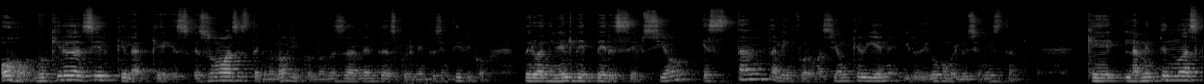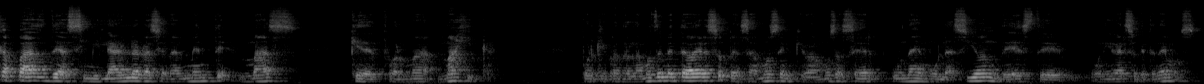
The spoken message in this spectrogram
Ojo, no quiero decir que, la, que esos son avances tecnológicos, no necesariamente descubrimiento científico, pero a nivel de percepción es tanta la información que viene, y lo digo como ilusionista, que la mente no es capaz de asimilarla racionalmente más que de forma mágica. Porque cuando hablamos de metaverso pensamos en que vamos a hacer una emulación de este universo que tenemos,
